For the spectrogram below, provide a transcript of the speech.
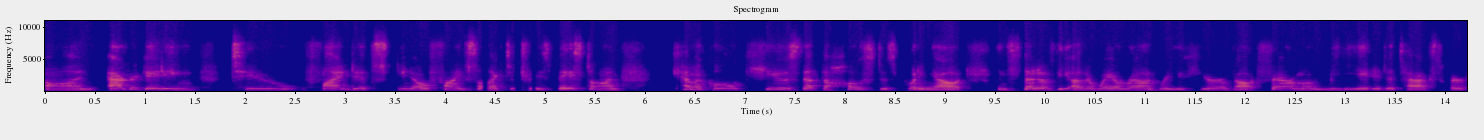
on aggregating to find its, you know, find selected trees based on chemical cues that the host is putting out instead of the other way around where you hear about pheromone mediated attacks where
